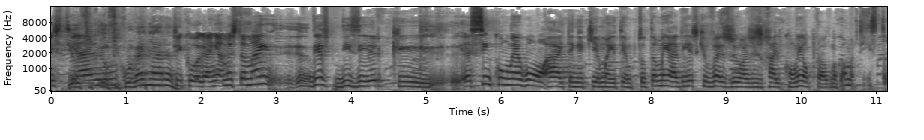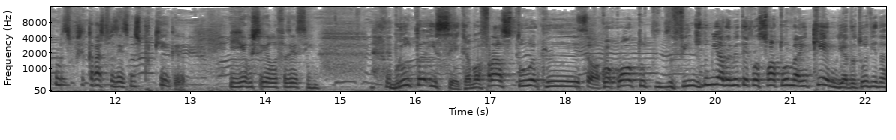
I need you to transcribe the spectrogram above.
este ele, ano. ficou, ele ficou a ganhar. Ficou a ganhar, mas também eh, devo dizer que, assim como é bom, ai, tenho aqui a mãe o tempo todo, também há dias que eu vejo, às vezes ralho com ele por alguma coisa, oh, Martim, isso, mas acabaste de fazer isso, mas porquê? que-" E eu, ele a fazer assim. Bruta e seca. É uma frase tua que, com a qual tu te defines, nomeadamente em relação à tua mãe, que é a mulher da tua vida.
